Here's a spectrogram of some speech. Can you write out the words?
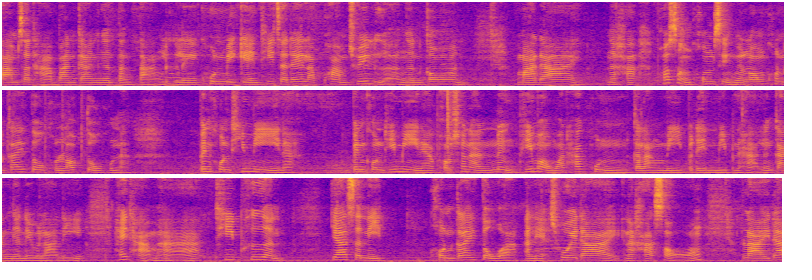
ตามสถาบันการเงินต่างๆ หรืออะไรเงี้ยคุณมีเกณฑ์ที่จะได้รับความช่วยเหลือเงินก้อนมาได้นะคะ เพราะสังคมสิ่งแวดล้อมคนใกล้ตัวคนรอบตัวคุณอะเป็นคนที่มีนะเป็นคนที่มีนะ เพราะฉะนั้นหนึ่งพี่มองว่าถ้าคุณกำลังมีประเด็นมีปัญหาเรื่องการเงินในเวลานี้ ให้ถามหาที่เพื่อนญาติสนิท คนใกล้ตัวอันเนี้ยช่วยได้นะคะ 2. รายได้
